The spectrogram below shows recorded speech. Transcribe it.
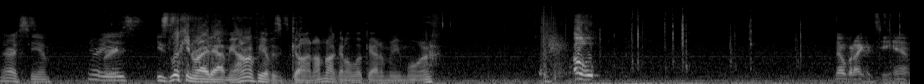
There, I see him. There he is. He's looking right at me. I don't know if he has his gun. I'm not gonna look at him anymore. Oh, No, but I can see him.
